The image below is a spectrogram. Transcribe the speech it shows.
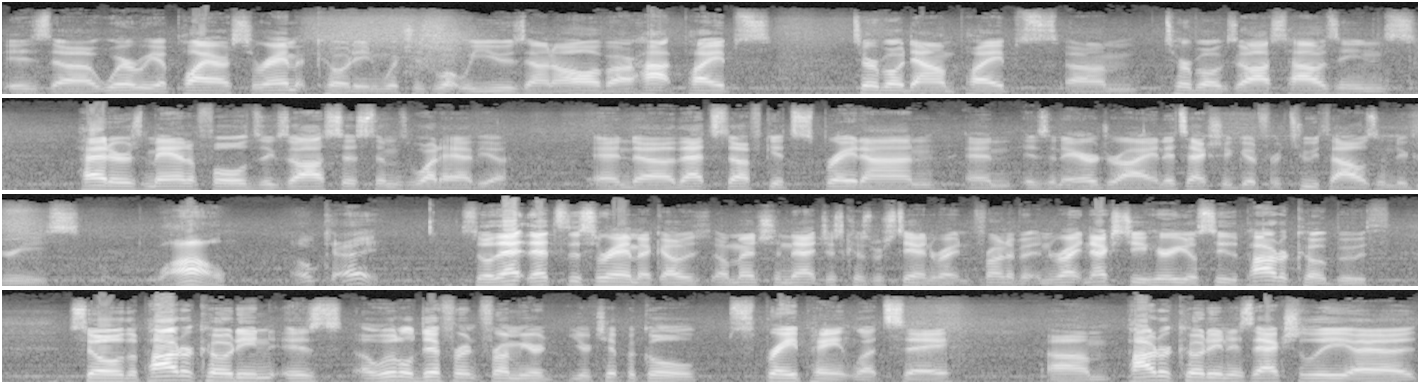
is uh, where we apply our ceramic coating, which is what we use on all of our hot pipes, turbo down pipes, um, turbo exhaust housings, headers, manifolds, exhaust systems, what have you. And uh, that stuff gets sprayed on and is an air dry, and it's actually good for 2,000 degrees. Wow. Okay. So that, that's the ceramic. I was, I'll mention that just because we're standing right in front of it. And right next to you here, you'll see the powder coat booth. So the powder coating is a little different from your, your typical spray paint, let's say. Um, powder coating is actually a,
